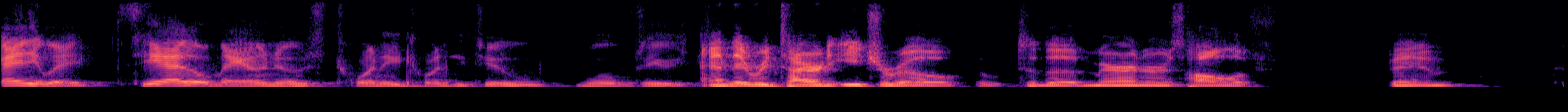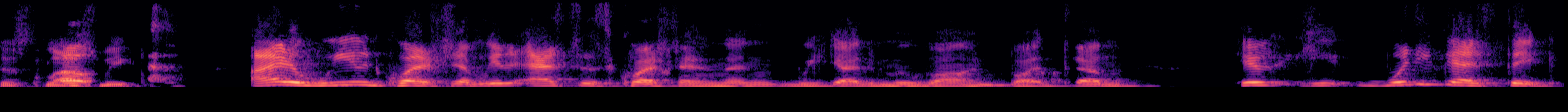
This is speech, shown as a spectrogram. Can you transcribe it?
Anyway seattle mariners 2022 world series And they retired Ichiro to the Mariners Hall of Fame this last Oh. week. I had a weird question. I'm going to ask this question and then we got to move on. But um, here, he, what do you guys think?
